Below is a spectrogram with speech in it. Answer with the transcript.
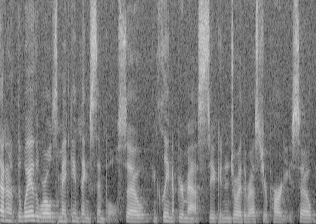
I don't know, the way of the world is making things simple, so, and clean up your mess so you can enjoy the rest of your party. So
